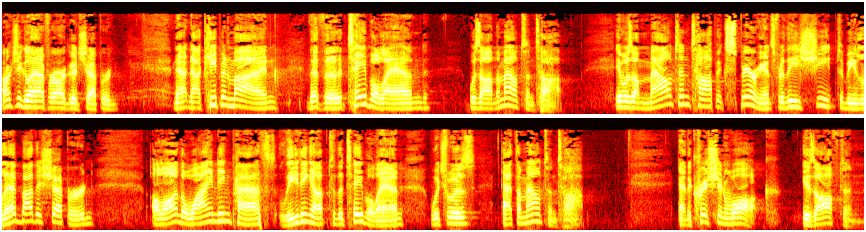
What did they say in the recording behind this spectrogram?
Aren't you glad for our good shepherd? Now, now keep in mind that the tableland was on the mountaintop. It was a mountaintop experience for these sheep to be led by the shepherd along the winding paths leading up to the tableland, which was at the mountaintop. And the Christian walk is often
